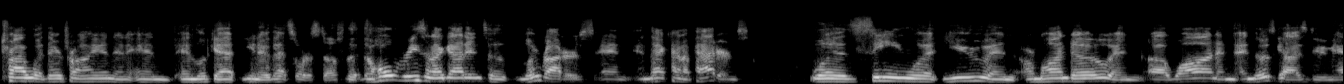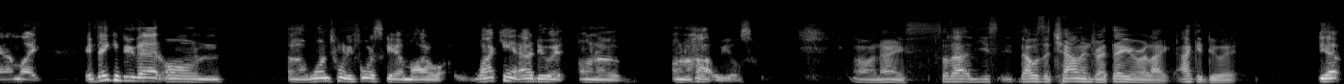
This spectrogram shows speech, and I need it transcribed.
try what they're trying and and and look at you know that sort of stuff. The the whole reason I got into lowriders and and that kind of patterns was seeing what you and Armando and uh, Juan and and those guys do. Man, I'm like, if they can do that on a 124 scale model, why can't I do it on a on a Hot Wheels? Oh, nice. So that you, that was a challenge right there. You were like, I could do it. Yep.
